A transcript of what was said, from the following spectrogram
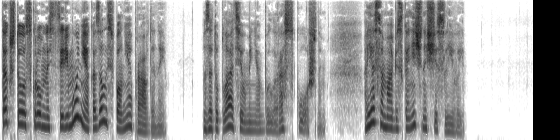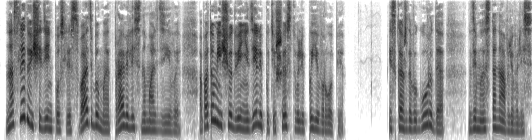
Так что скромность церемонии оказалась вполне оправданной. Зато платье у меня было роскошным, а я сама бесконечно счастливой. На следующий день после свадьбы мы отправились на Мальдивы, а потом еще две недели путешествовали по Европе. Из каждого города, где мы останавливались,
